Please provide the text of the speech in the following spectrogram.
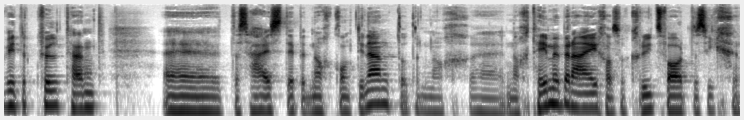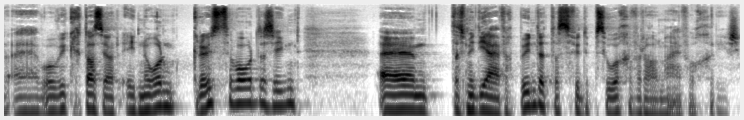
wieder gefüllt haben. Das heißt eben nach Kontinent oder nach, nach Themenbereich, also Kreuzfahrten sicher, äh, wo wirklich das Jahr enorm grösser geworden sind, ähm, dass wir die einfach bündeln, dass es für den Besucher vor allem einfacher ist.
